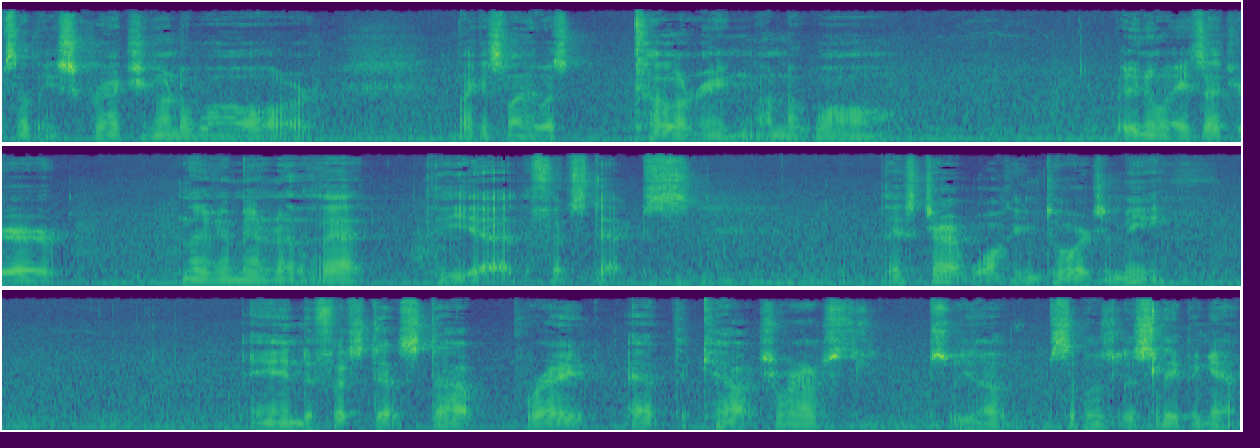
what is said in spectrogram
something scratching on the wall or like it's somebody was coloring on the wall. But anyways, after not even a minute of that, the uh, the footsteps they start walking towards me, and the footsteps stop right at the couch where I'm, you know, supposedly sleeping at.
